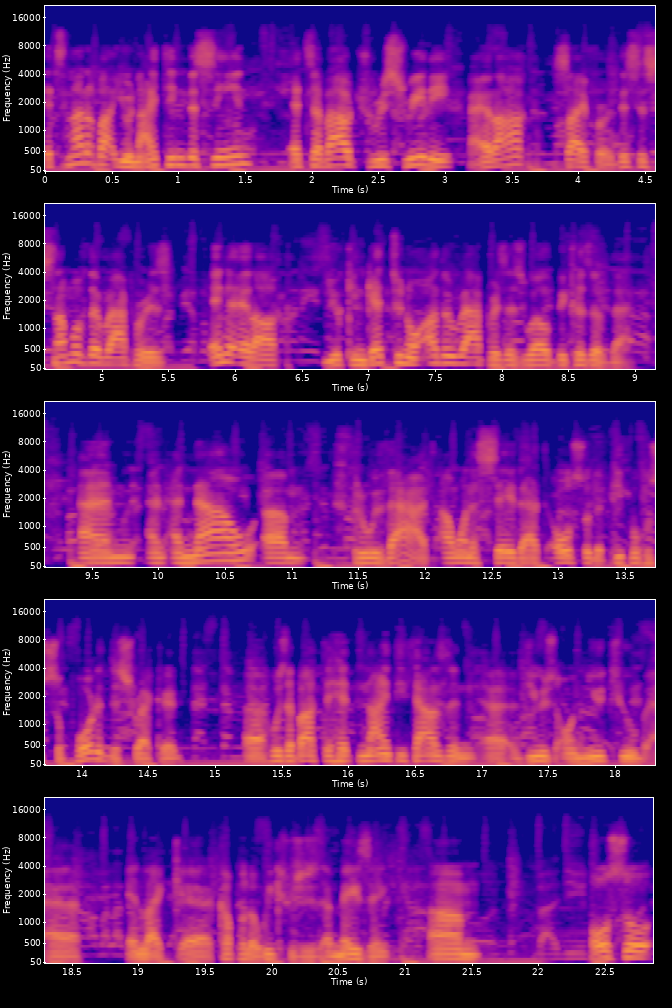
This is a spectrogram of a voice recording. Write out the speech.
It's not about uniting the scene. It's about just really Iraq cipher. This is some of the rappers in Iraq. You can get to know other rappers as well because of that. And and and now um, through that, I want to say that also the people who supported this record, uh, who's about to hit 90,000 uh, views on YouTube uh, in like a couple of weeks, which is amazing. Um, also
